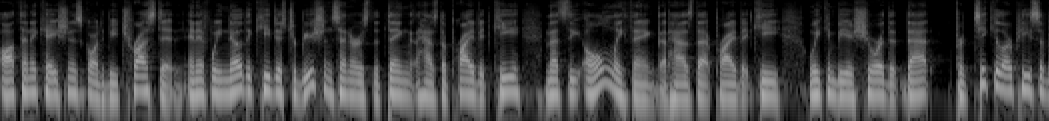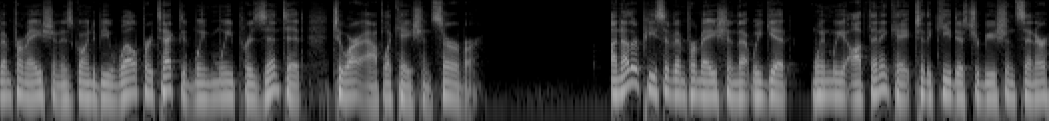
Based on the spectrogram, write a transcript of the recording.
authentication is going to be trusted. And if we know the key distribution center is the thing that has the private key, and that's the only thing that has that private key, we can be assured that that particular piece of information is going to be well protected when we present it to our application server. Another piece of information that we get when we authenticate to the key distribution center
